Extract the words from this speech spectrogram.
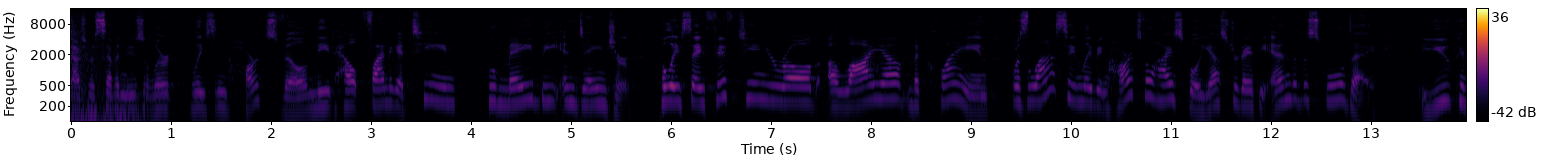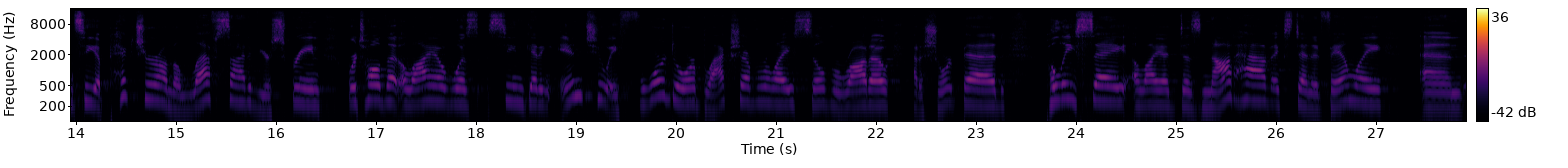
Now to a 7 News alert. Police in Hartsville need help finding a teen who may be in danger. Police say 15-year-old Aliyah McLean was last seen leaving Hartsville High School yesterday at the end of the school day. You can see a picture on the left side of your screen. We're told that Aliyah was seen getting into a four-door black Chevrolet Silverado, had a short bed. Police say Aliyah does not have extended family and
